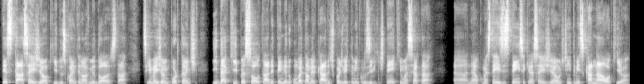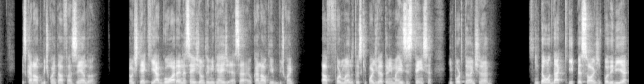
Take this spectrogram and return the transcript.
testar essa região aqui dos 49 mil dólares, tá? Isso aqui é uma região importante. E daqui, pessoal, tá? Dependendo como vai estar o mercado, a gente pode ver também, inclusive, que a gente tem aqui uma certa... Uh, né, começa a ter resistência aqui nessa região. A gente tem também esse canal aqui, ó. Esse canal que o Bitcoin estava fazendo, ó. Então a gente tem aqui agora, nessa região, também tem essa, o canal que o Bitcoin está formando. Então isso aqui pode virar também uma resistência importante, né? Então daqui, pessoal, a gente poderia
